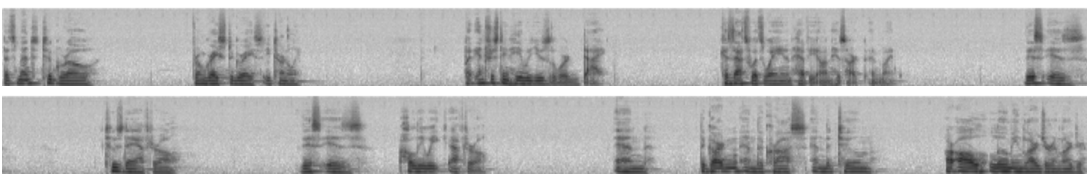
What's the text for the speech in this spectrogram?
that's meant to grow from grace to grace eternally. But interesting, he would use the word die, because that's what's weighing heavy on his heart and mind. This is Tuesday after all. This is Holy Week after all. And the garden and the cross and the tomb are all looming larger and larger.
